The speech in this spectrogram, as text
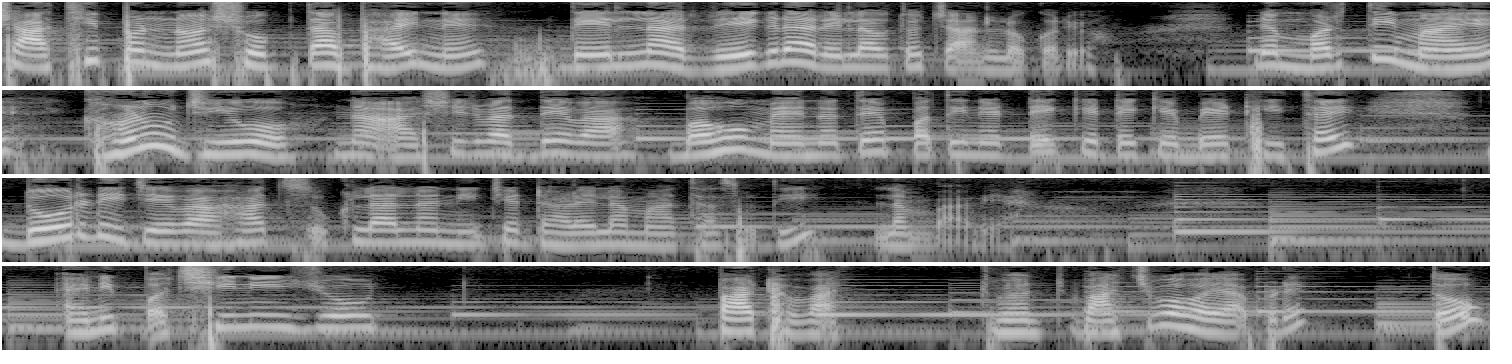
સાથી પણ ન શોભતા ભાઈને તેલના રેગડા રેલાવતો ચાંદલો કર્યો ને મરતી માએ ઘણું જીવો ના આશીર્વાદ દેવા બહુ મહેનતે પતિને ટેકે ટેકે બેઠી થઈ દોરડી જેવા હાથ સુખલાલના નીચે ઢાળેલા માથા સુધી લંબાવ્યા. એની પછીની જો પાઠ વાંચવો હોય આપણે તો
